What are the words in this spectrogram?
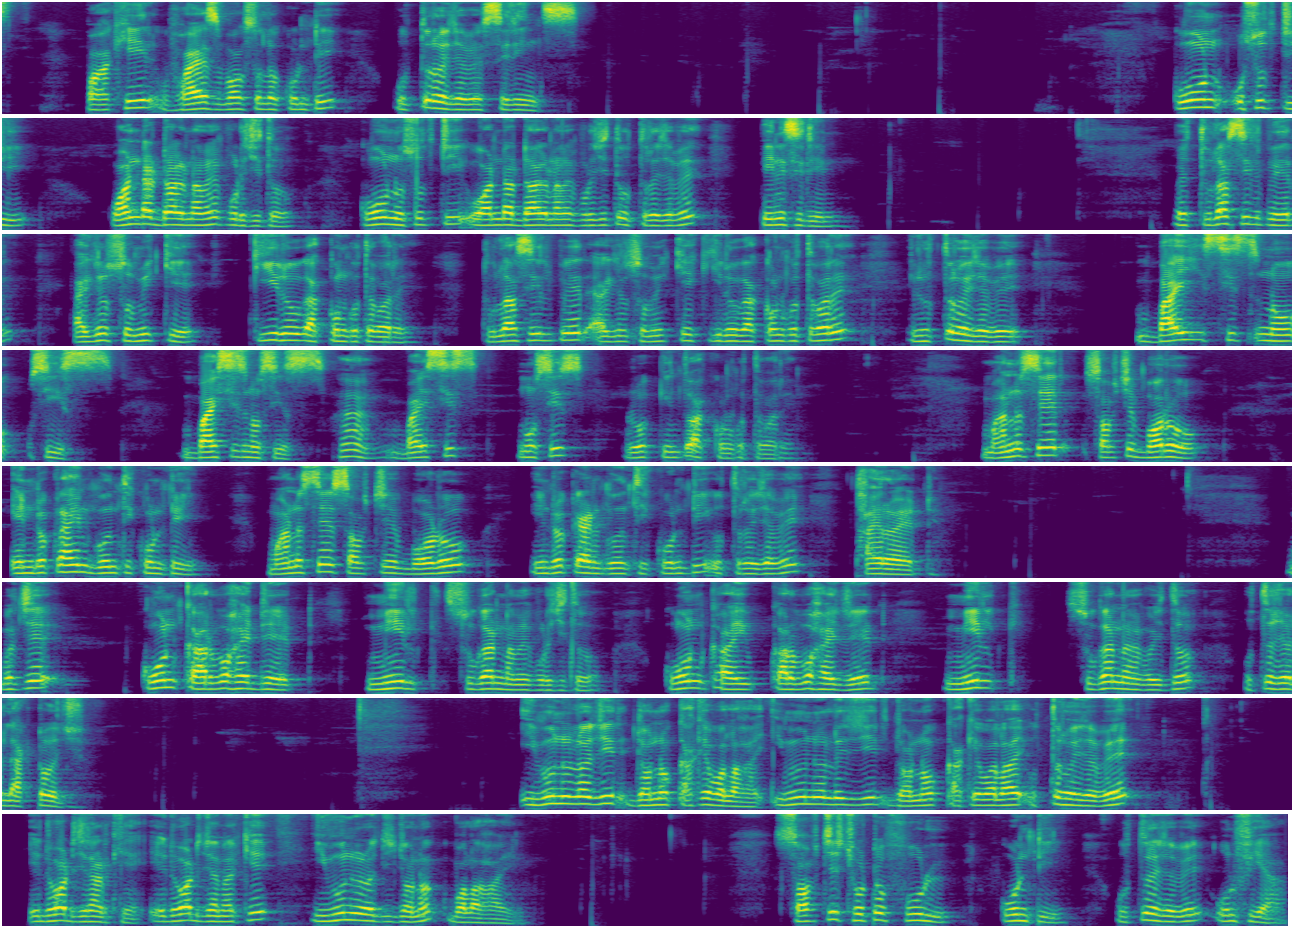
পাখির ভয়েস বক্স হলো কোনটি? উত্তর হয়ে যাবে সিরিংস কোন ওষুধটি ওয়ান্ডার ড্রাগ নামে পরিচিত? কোন ওষুধটি ওয়ান্ডার ড্রাগ নামে পরিচিত? উত্তর হয়ে যাবে পেনিসিলিন তুলা শিল্পের একজন শ্রমিককে কী রোগ আক্রমণ করতে পারে? তুলা শিল্পের একজন শ্রমিককে কী রোগ আক্রমণ করতে পারে? এর উত্তর হয়ে যাবে বাইসিসনোসিস। বাইসিসনোসিস হ্যাঁ বাইসিসনোসিস রোগ কিন্তু আক্রমণ করতে পারে। মানুষের সবচেয়ে বড় এন্ডোক্রাইন গ্রন্থি কোনটি? মানুষের সবচেয়ে বড় এন্ডোক্রাইন গ্রন্থি কোনটি? উত্তর হয়ে যাবে থাইরয়েড। বলছে, কোন কার্বোহাইড্রেট মিল্ক সুগার নামে পরিচিত? কোন কার্বোহাইড্রেট মিল্ক সুগার নামে পরিচিত? উত্তর যাবে ল্যাকটোজ। ইমিউনোলজির জনক কাকে বলা হয়? ইমিউনোলজির জনক কাকে বলা হয়? উত্তর হয়ে যাবে এডওয়ার্ড জেনারকে। এডওয়ার্ড জেনারকে ইমিউনোলজির জনক বলা হয়। সবচেয়ে ছোট ফুল কোনটি? উত্তর হয়ে যাবে উলফিয়া।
